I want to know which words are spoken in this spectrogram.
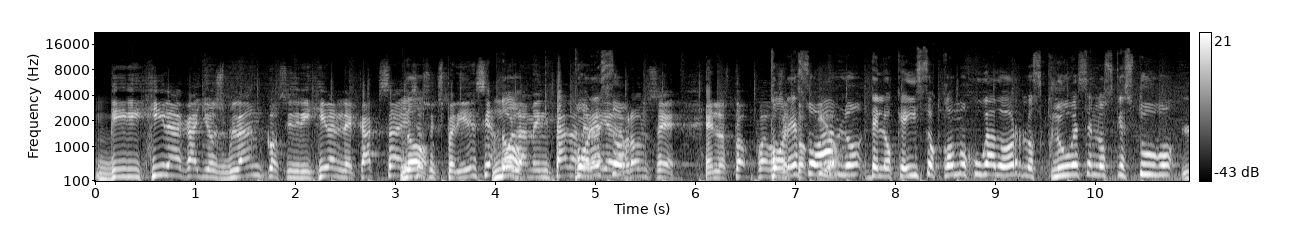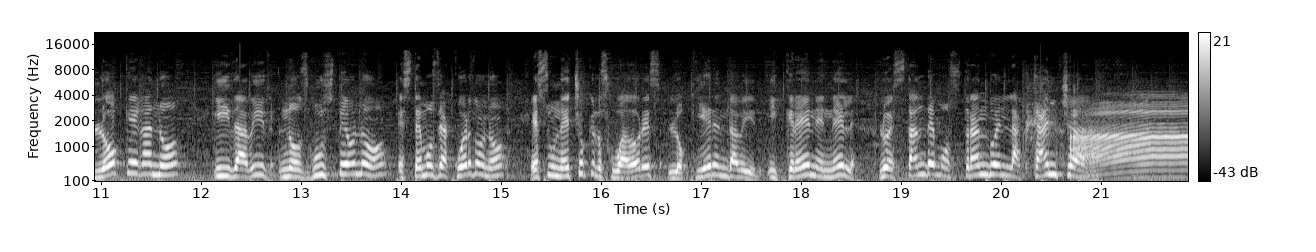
Dirigir a Gallos Blancos y dirigir al Necaxa, No. ¿esa es su experiencia? No. O lamentada Por medalla eso- de bronce en los Juegos Por de eso Tokio. hablo de lo que hizo como jugador, los clubes en los que estuvo, lo que ganó. Y David, nos guste o no, estemos de acuerdo o no, es un hecho que los jugadores lo quieren, David, y creen en él. Lo están demostrando en la cancha. Ah,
